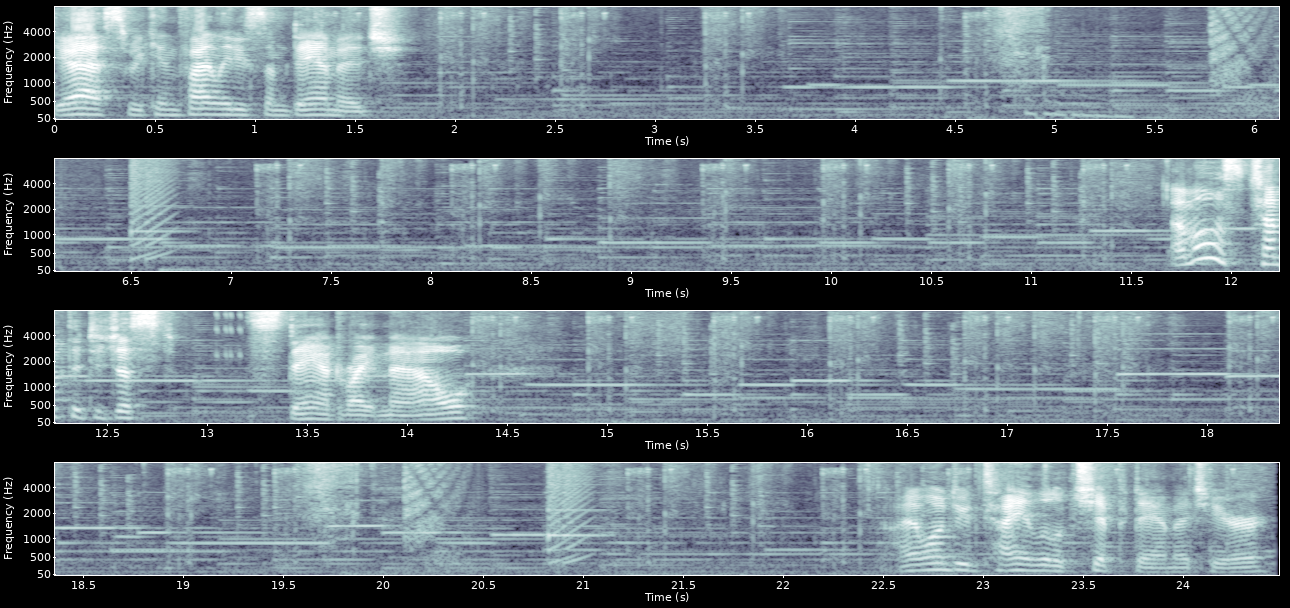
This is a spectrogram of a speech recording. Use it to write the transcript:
Yes, we can finally do some damage. I'm almost tempted to just stand right now. I don't want to do tiny little chip damage here.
